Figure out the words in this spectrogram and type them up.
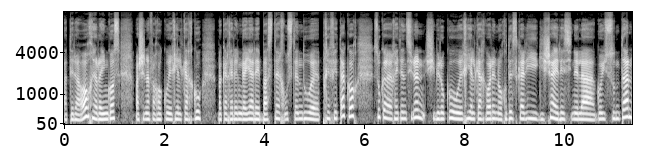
atera hor, horrein goz, basena farroko errielkargo bakarren gaiare bazter usten du e, prefetak hor. Zuk gaiten ziren, Sibiroko errielkargoaren ordezkari gisa ere zinela goizuntan,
